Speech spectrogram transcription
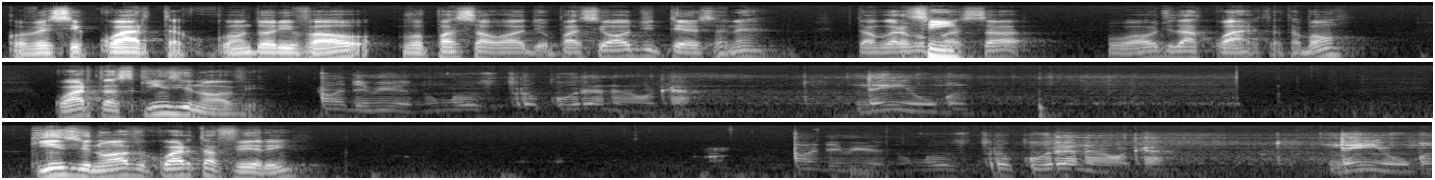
Conversei quarta com o Dorival. Vou passar o áudio. Eu passei o áudio de terça, né? Então agora eu vou Sim. passar o áudio da quarta, tá bom? Quarta às 15 e 09 Não, Ademir, não houve procura não, cara. Nenhuma. 15 e 9, quarta-feira, hein? Não, Ademir, não houve procura não, cara. Nenhuma.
